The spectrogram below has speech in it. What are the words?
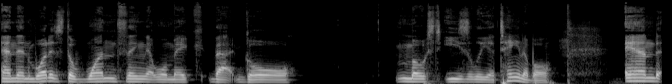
And then what is the one thing that will make that goal most easily attainable. And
